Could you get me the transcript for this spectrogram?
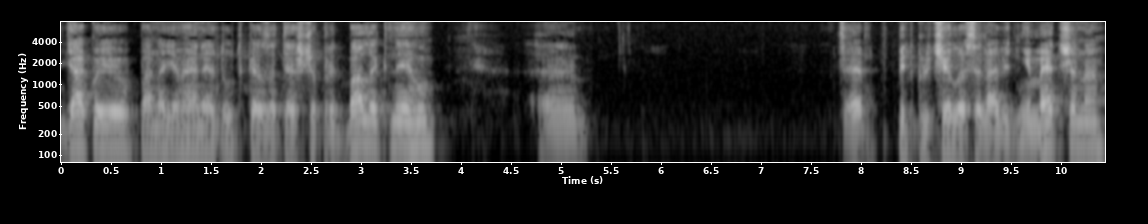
дякую пана Євгена Дудка за те, що придбали книгу. Е, Це підключилася навіть Німеччина.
